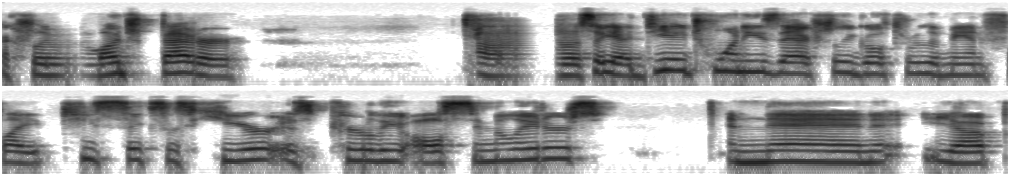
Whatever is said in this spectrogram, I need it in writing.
actually much better. Uh, so yeah, DA20s, they actually go through the manned flight. T6s here is purely all simulators. And then, yep,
